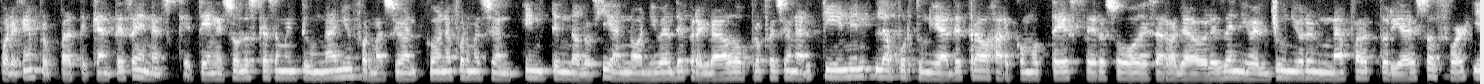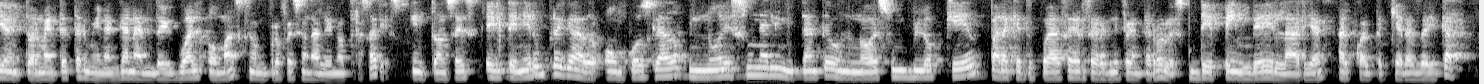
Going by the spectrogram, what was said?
por ejemplo, practicantes ENAS que tienen solo escasamente un año de formación con una formación en tecnología, no a nivel de pregrado profesional, tienen la oportunidad de trabajar como testers o desarrolladores de nivel junior en una factoría de software y eventualmente terminan ganando igual o más que un profesional en otras áreas. Entonces, el tener un pregrado o un posgrado no es una limitante o no es un bloqueo para que tú puedas ejercer en diferentes roles. Depende del área al cual te quieras dedicar.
